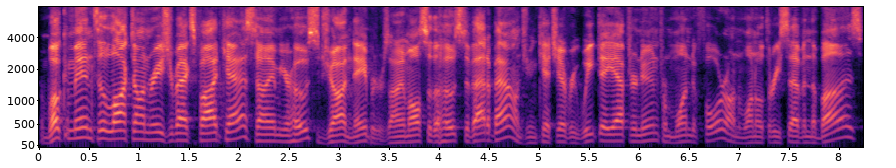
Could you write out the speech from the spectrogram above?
Welcome into the Locked On Razorbacks podcast. I am your host, John Neighbors. I am also the host of Out of Bounds. You can catch every weekday afternoon from 1 to 4 on 1037 The Buzz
